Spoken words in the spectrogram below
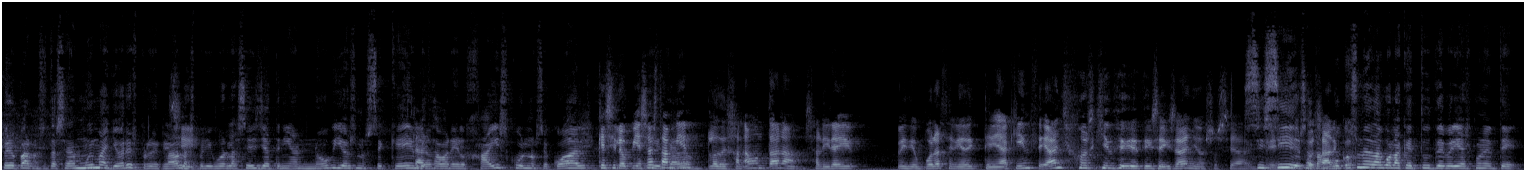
Pero para nosotras eran muy mayores, porque claro, las películas, las series ya tenían novios, no sé qué, Claro. empezaban el high school, no sé cuál. Que si lo piensas Y, también, claro, lo de Hannah Montana, salir ahí medio bolas tenía, tenía 15 años, 15 y 16 años, o sea... Sí, que sí, o sea, fue tampoco es una edad con la que tú deberías ponerte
